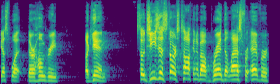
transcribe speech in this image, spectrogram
guess what? They're hungry again. So Jesus starts talking about bread that lasts forever.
